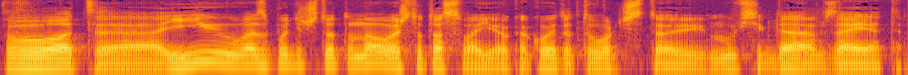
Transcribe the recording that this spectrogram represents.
Вот. Э, и у вас будет что-то новое, что-то свое, какое-то творчество, и мы всегда за это.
